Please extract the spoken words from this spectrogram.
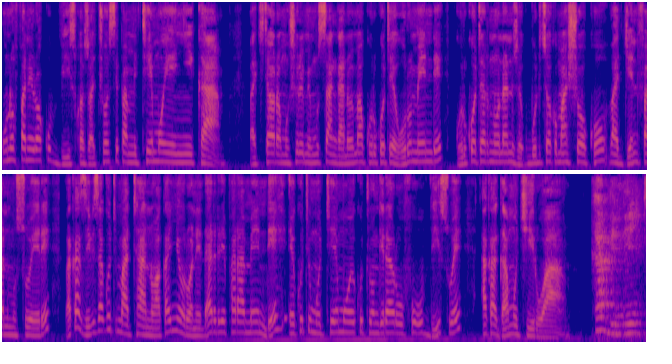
unofanirwa kubviswa zvachose pamitemo yenyika. Vachitaura mushure memusangano wemakurukota ehurumende gurukota rinoona nezvekubudiswa kwemashoko vajen van muswere vakazivisa kuti matanho akanyorwa nedare reparamende ekuti mutemo wekutongera rufu ubviswe akagamuchirwa. Cabinet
